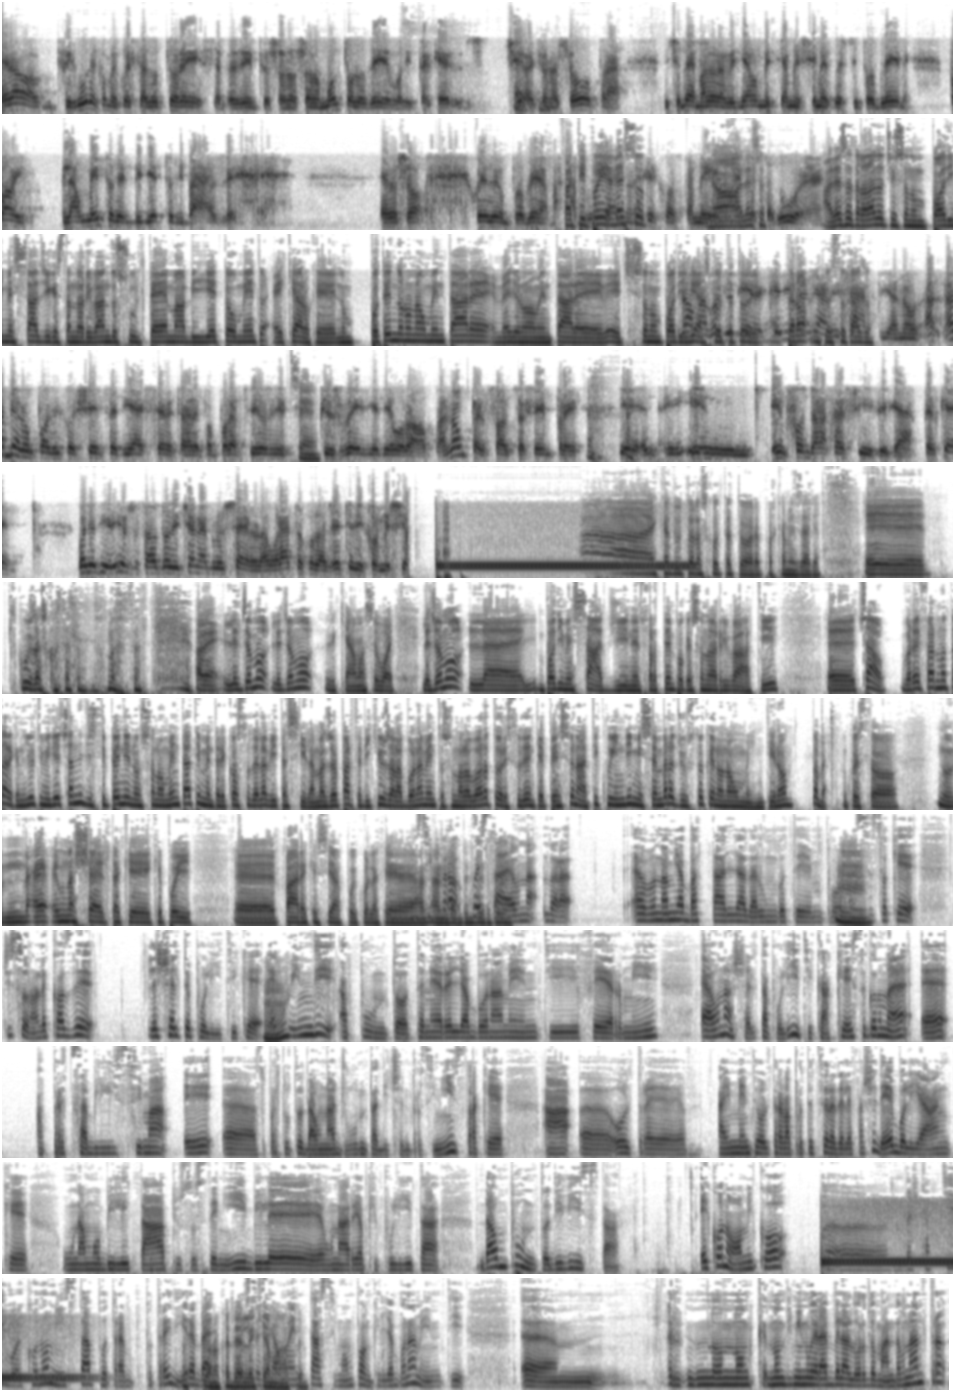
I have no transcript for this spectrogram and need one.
però figure come questa dottoressa, per esempio, sono, sono molto lodevoli perché ci Eh. ragiona sopra, dice beh ma allora vediamo, mettiamo insieme questi problemi. Poi l'aumento del biglietto di base, eh, lo so, quello è un problema, ma Infatti poi adesso, che costa meno, no, adesso, costa due. eh. adesso tra l'altro ci sono un po' di messaggi che stanno arrivando sul tema biglietto aumento. È chiaro che non- potendo non aumentare è meglio non aumentare e, e ci sono un po' di No, ascoltatori. dire eh, però in questo caso sappiano, abbiano un po' di coscienza di essere tra le popolazioni Sì. più sveglie d'Europa, non per forza sempre in, in- in fondo alla classifica, perché voglio dire, io sono stato 12 anni a Bruxelles, ho lavorato con la gente di commissione. Ah, è caduto l'ascoltatore, porca miseria. Eh, scusa, ascoltatore. Vabbè, leggiamo, leggiamo, richiama se vuoi. Leggiamo il- un po' di messaggi nel frattempo che sono arrivati. Eh, ciao, vorrei far notare che negli ultimi dieci anni gli stipendi non sono aumentati mentre il costo della vita sì. La maggior parte di chi usa l'abbonamento sono lavoratori, studenti e pensionati, quindi mi sembra giusto che non aumentino. Vabbè, questo è una scelta che, che poi eh, pare che sia poi quella che Sì, and- però questa è una, allora, è una mia battaglia da lungo tempo, Mm. nel senso che ci sono le cose, le scelte politiche Mm. e quindi appunto tenere gli abbonamenti fermi è una scelta politica che secondo me è apprezzabilissima e eh, soprattutto da una giunta di centrosinistra che ha eh, oltre ha in mente oltre alla protezione delle fasce deboli anche una mobilità più sostenibile, un'aria più pulita. Da un punto di vista economico eh, del cattivo economista potrei, potrei dire, beh, forse se aumentassimo un po' anche gli abbonamenti ehm, non, non- non diminuirebbe la loro domanda. Un altro,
